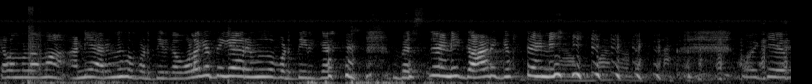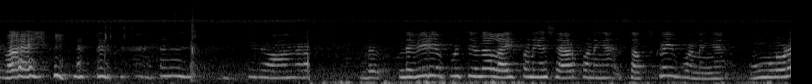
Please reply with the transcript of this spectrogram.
கிளம்பலாமா? அண்ணி அறிமுகப்படுத்தியிருக்கேன் உலகத்துக்கே அறிமுகப்படுத்தியிருக்கேன் பெஸ்ட் அண்ணி காடு கிஃப்ட் அண்ணி. ஓகே பாய் இது வாங்கடா. இந்த இந்த வீடியோ பிடிச்சிருந்தா லைக் பண்ணுங்கள் ஷேர் பண்ணுங்கள் சப்ஸ்கிரைப் பண்ணுங்கள் உங்களோட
